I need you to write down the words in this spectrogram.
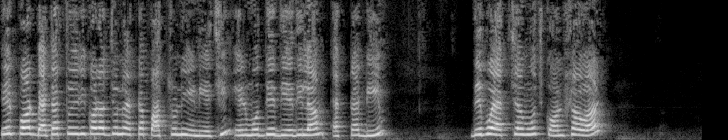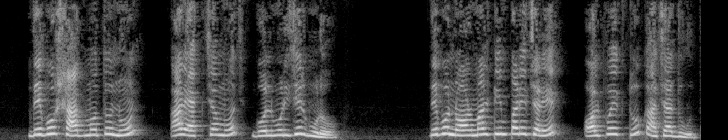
এরপর ব্যাটার তৈরি করার জন্য একটা পাত্র নিয়ে নিয়েছি। এর মধ্যে দিয়ে দিলাম একটা ডিম। দেব এক চামচ কর্নফ্লাওয়ার। দেব স্বাদ মতো নুন আর এক চামচ গোলমরিচের গুঁড়ো। দেব নর্মাল টেম্পারেচারের অল্প একটু কাঁচা দুধ।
